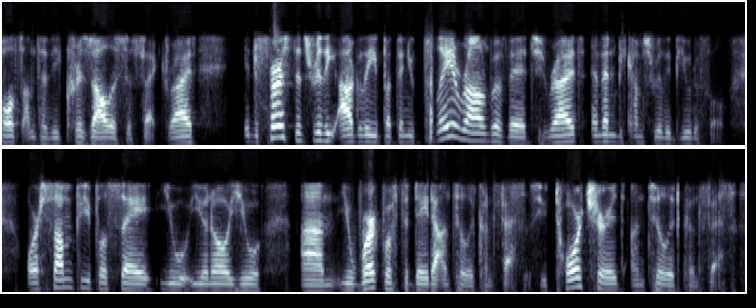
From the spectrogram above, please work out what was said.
falls under the chrysalis effect, right? At first it's really ugly, but then you play around with it, right, and then it becomes really beautiful. Or some people say you you know you um, you work with the data until it confesses. You torture it until it confesses.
